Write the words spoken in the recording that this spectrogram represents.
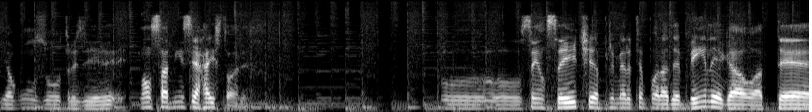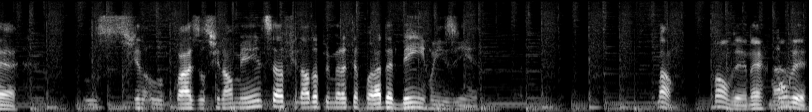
e, alguns outros e não sabem encerrar histórias. O, o Sense8, a primeira temporada é bem legal até os, quase os finalmente, a final da primeira temporada é bem ruinzinha. Bom, vamos ver, né? Vamos ver.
